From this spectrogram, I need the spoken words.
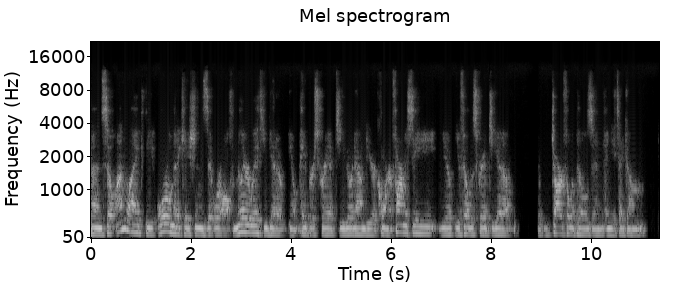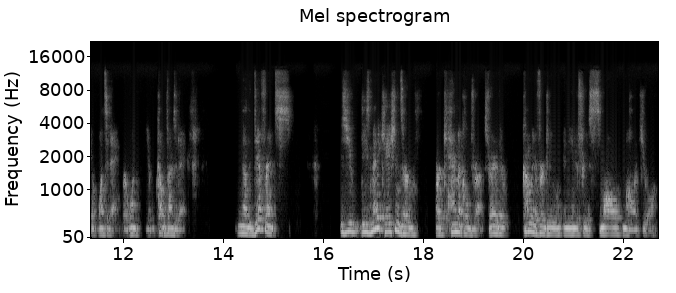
And so, unlike the oral medications that we're all familiar with, you get a you know paper script. You go down to your corner pharmacy. You you fill the script. You get a, jar full of pills, and and you take them you know, once a day or one you know, couple times a day. Now, the difference is you these medications are are chemical drugs, right? They're commonly referred to in the industry as small molecule.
